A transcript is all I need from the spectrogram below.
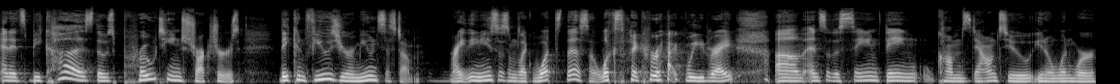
and it's because those protein structures they confuse your immune system right? The immune system's like, what's this? It looks like ragweed, right? Um, and so the same thing comes down to, you know, when we're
